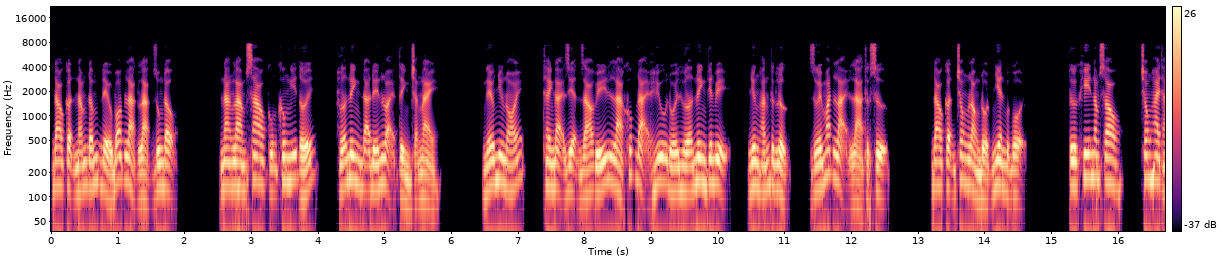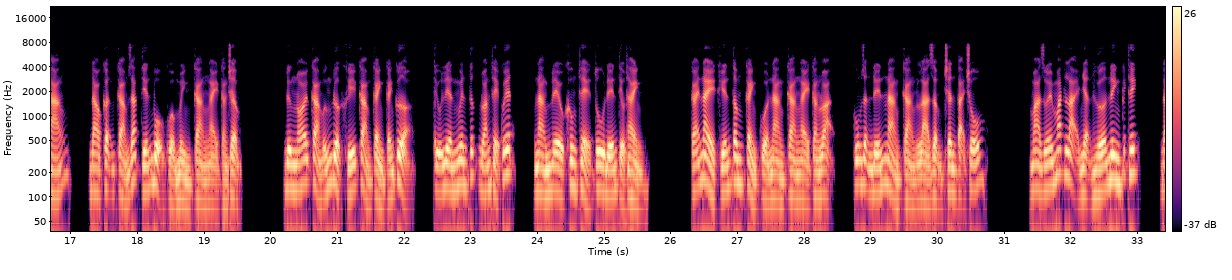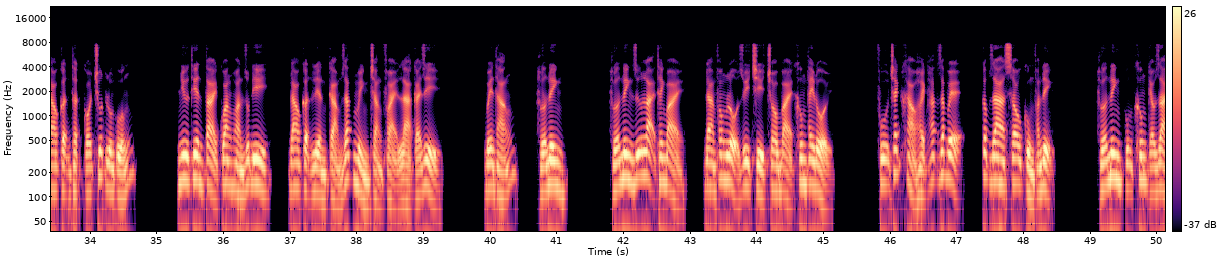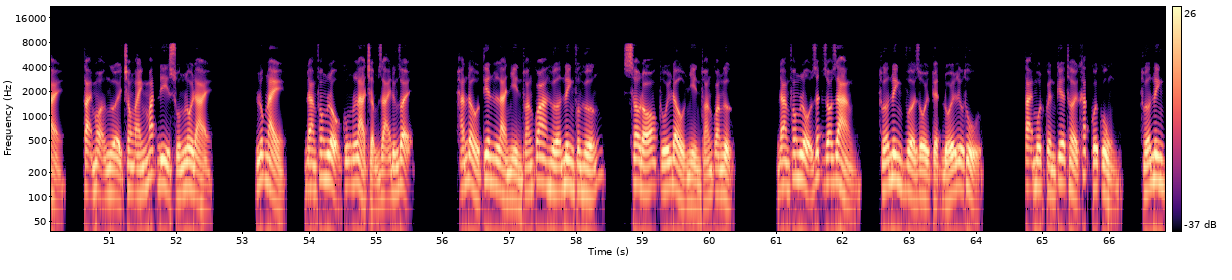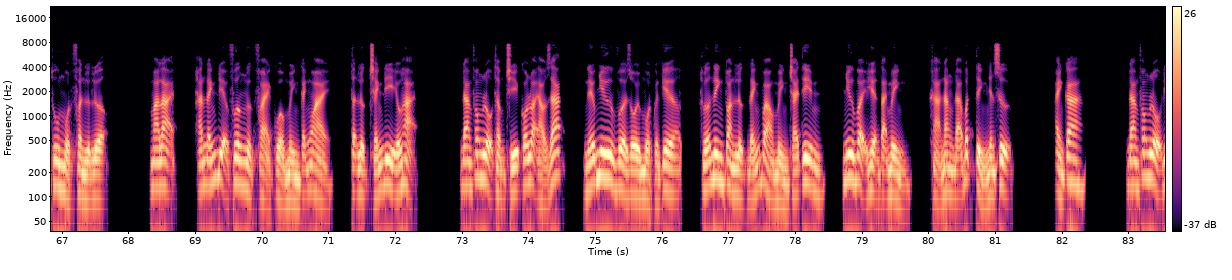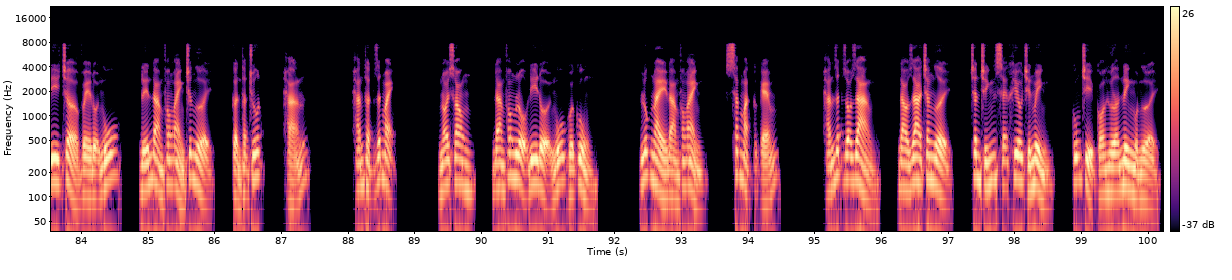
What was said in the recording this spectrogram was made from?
Đào cận nắm đấm đều bóp lạc lạc rung động. Nàng làm sao cũng không nghĩ tới, hứa ninh đã đến loại tình trạng này. Nếu như nói, thành đại diện giáo úy là khúc đại hưu đối hứa ninh thiên vị, nhưng hắn thực lực, dưới mắt lại là thực sự. Đào cận trong lòng đột nhiên bực bội. Từ khi năm sau, trong hai tháng, đào cận cảm giác tiến bộ của mình càng ngày càng chậm. Đừng nói cảm ứng được khí cảm cảnh cánh cửa, tiểu liền nguyên tức đoán thể quyết, nàng đều không thể tu đến tiểu thành. Cái này khiến tâm cảnh của nàng càng ngày càng loạn, cũng dẫn đến nàng càng là dậm chân tại chỗ. Mà dưới mắt lại nhận hứa ninh kích thích, đào cận thật có chút luống cuống. Như thiên tài quang hoàn rút đi, đào cận liền cảm giác mình chẳng phải là cái gì. Bên thắng, hứa ninh. Hứa ninh giữ lại thanh bài, đàm phong lộ duy trì cho bài không thay đổi. Phụ trách khảo hạch hắc giáp vệ, cấp ra sau cùng phán định. Hứa ninh cũng không kéo dài, tại mọi người trong ánh mắt đi xuống lôi đài. Lúc này, đàm phong lộ cũng là chậm rãi đứng dậy. Hắn đầu tiên là nhìn thoáng qua hứa ninh phương hướng, sau đó cúi đầu nhìn thoáng qua ngực. Đàm phong lộ rất rõ ràng, hứa ninh vừa rồi tuyệt đối lưu thủ. Tại một quyền kia thời khắc cuối cùng, hứa ninh thu một phần lực lượng. Mà lại, hắn đánh địa phương ngực phải của mình cánh ngoài, tận lực tránh đi yếu hại. Đàm phong lộ thậm chí có loại ảo giác, nếu như vừa rồi một quyền kia, hứa ninh toàn lực đánh vào mình trái tim, như vậy hiện tại mình, khả năng đã bất tỉnh nhân sự. Ảnh ca. Đàm phong lộ đi trở về đội ngũ, đến đàm phong ảnh trước người, cẩn thận chút, Hán, Hán thật rất mạnh. Nói xong, đàm phong lộ đi đội ngũ cuối cùng. Lúc này đàm phong ảnh, sắc mặt cực kém. Hắn rất rõ ràng, đào ra trang người, chân chính sẽ khiêu chiến mình, cũng chỉ có hứa ninh một người.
